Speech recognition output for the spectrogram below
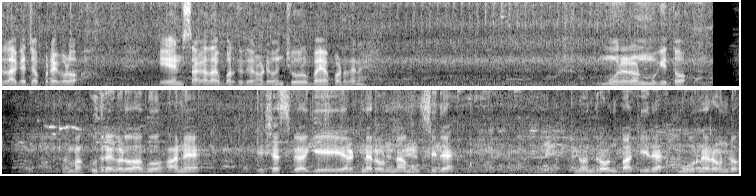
ಎಲ್ಲ ಗಜಪಡೆಗಳು. ಏನು ಸಗದಾಗಿ ಬರ್ತಿದೆ ನೋಡಿ, ಒಂಚೂರು ಭಯ ಪಡ್ದೇನೆ ಮೂರನೇ ರೌಂಡ್ ಮುಗೀತು. ನಮ್ಮ ಕುದುರೆಗಳು ಹಾಗೂ ಆನೆ ಯಶಸ್ವಿಯಾಗಿ ಎರಡನೇ ರೌಂಡ್ನ ಮುಗಿಸಿದೆ. ಇನ್ನೊಂದು ರೌಂಡ್ ಬಾಕಿ ಇದೆ, ಮೂರನೇ ರೌಂಡು.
